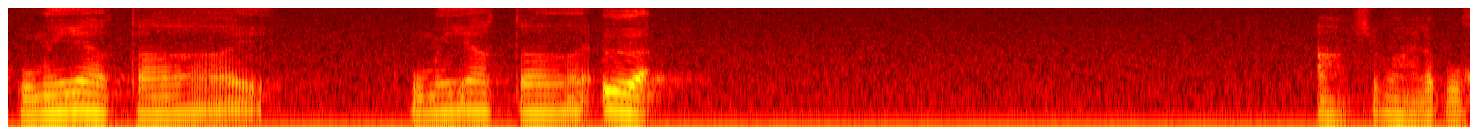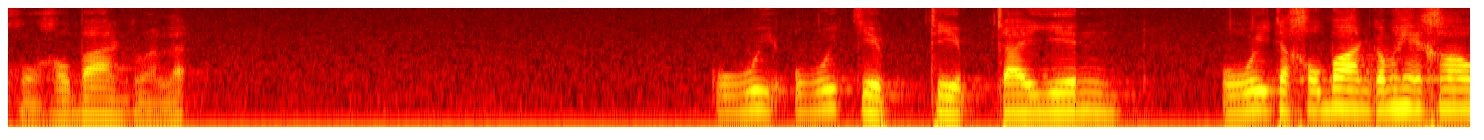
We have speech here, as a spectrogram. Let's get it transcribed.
กูไม่อยากตายกูไม่อยากตายเอือ อ้าวชิบหายแล้วกูขอเข้าบ้านก่อนละโอ้ยโอ้ยเจ็บเจ็บใจเย็น โอ้ยจะเข้าบ้านก็ไม่ให้เข้า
